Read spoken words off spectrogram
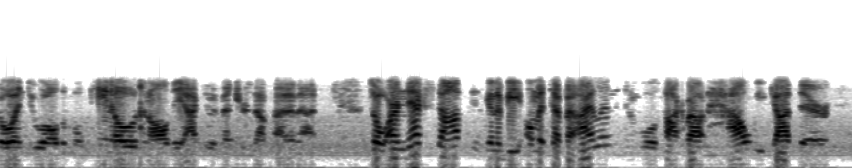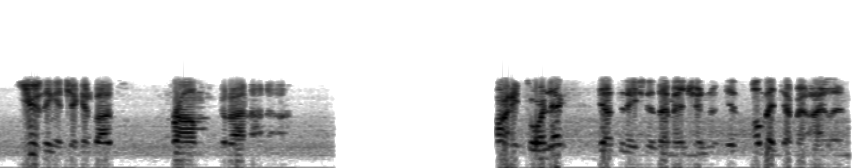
go and do all the volcanoes and all the active adventures outside of that. So our next stop is going to be Ometepe Island, and we'll talk about how we got there using a chicken bus from Granada. All right, so our next destination, as I mentioned, is Ometepe Island,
